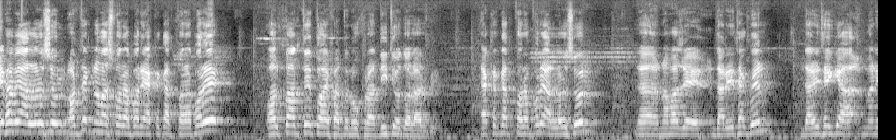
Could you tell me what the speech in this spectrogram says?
এভাবে আল্লাহ রসুল অর্ধেক নামাজ পড়ার পরে, এক একাত পড়ার পরে অল্পাতে তয়ফাতুন উখরা, দ্বিতীয় দল আসবে। এক একাত পড়ার পরে আল্লাহ রসুল নামাজে দাঁড়িয়ে থাকবেন। দাঁড়িয়ে থেকে মানে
